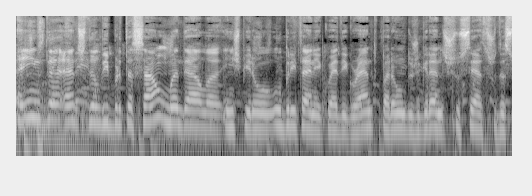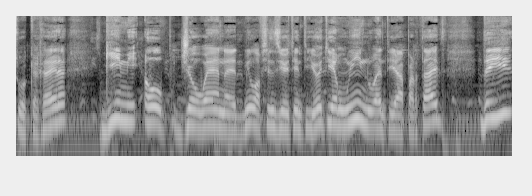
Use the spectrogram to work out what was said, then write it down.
Ainda antes da libertação, Mandela inspirou o britânico Eddie Grant para um dos grandes sucessos da sua carreira. Gimme Hope Joanna é de 1988 e é um hino anti-apartheid. Daí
